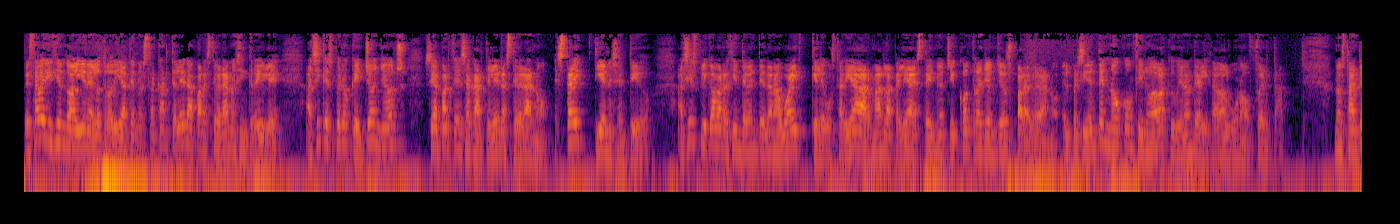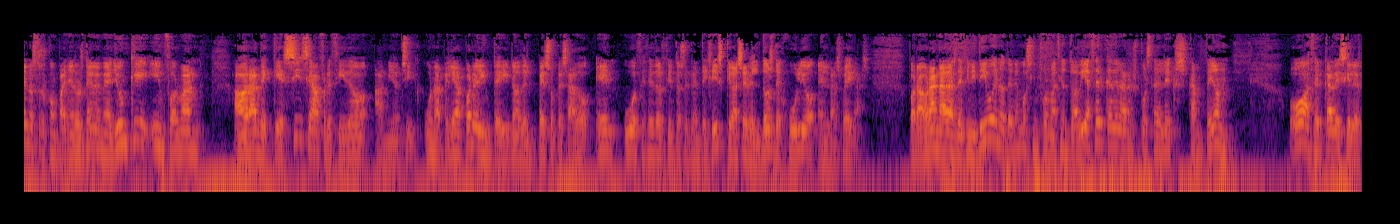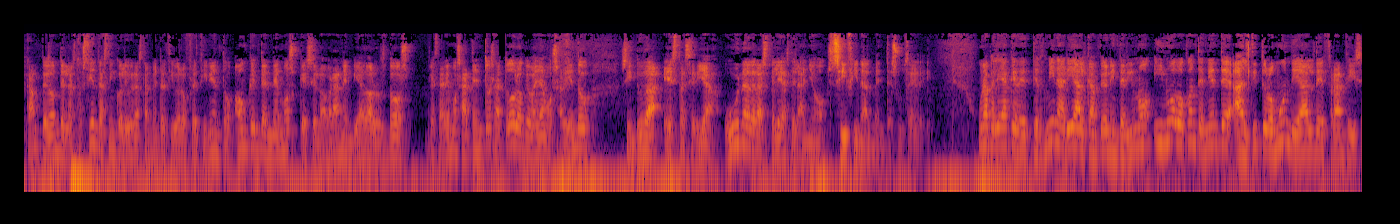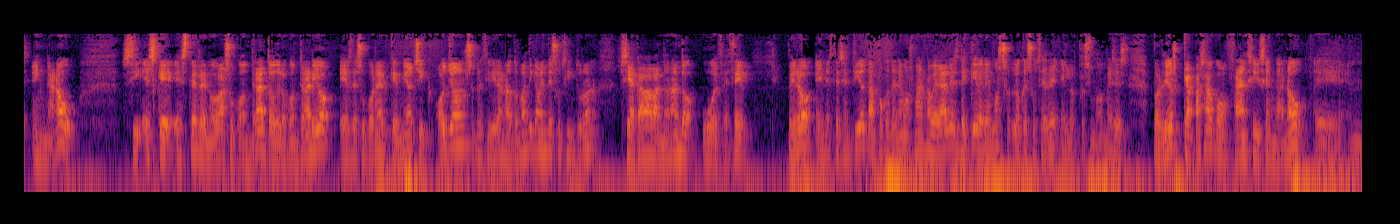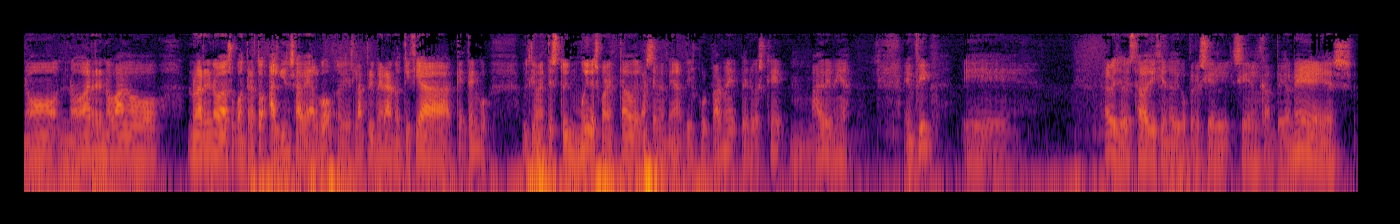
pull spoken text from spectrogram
estaba diciendo a alguien el otro día que nuestra cartelera para este verano es increíble, así que espero que John Jones sea parte de esa cartelera este verano. Stipe tiene sentido. Así explicaba recientemente Dana White que le gustaría armar la pelea Steve Miochi contra John Jones para el verano. El presidente no confirmaba que hubieran realizado alguna oferta. No obstante, nuestros compañeros de MMA Junkie informan ahora de que sí se ha ofrecido a Miochik una pelea por el interino del peso pesado en UFC 276 que va a ser el 2 de julio en Las Vegas. Por ahora nada es definitivo y no tenemos información todavía acerca de la respuesta del ex campeón. o acerca de si el campeón de las 205 libras también recibe el ofrecimiento, aunque entendemos que se lo habrán enviado a los dos. Estaremos atentos a todo lo que vayamos sabiendo. Sin duda, esta sería una de las peleas del año si finalmente sucede. Una pelea que determinaría al campeón interino y nuevo contendiente al título mundial de Francis Ngannou. Si es que este renueva su contrato, de lo contrario, es de suponer que Miochik o Jones recibirán automáticamente su cinturón si acaba abandonando UFC pero en este sentido tampoco tenemos más novedades de que veremos lo que sucede en los próximos meses. Por Dios, ¿qué ha pasado con Francis Ngannou? Eh, no, no ha renovado no ha renovado su contrato. ¿Alguien sabe algo? Es la primera noticia que tengo. Últimamente estoy muy desconectado de las MMA, disculparme, pero es que, madre mía. En fin, eh, claro, yo estaba diciendo, digo, pero si el, si el campeón es,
